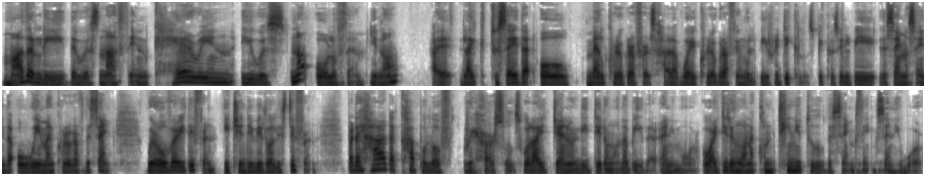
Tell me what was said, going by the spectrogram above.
motherly, there was nothing caring. It was not all of them, you know. I like to say that all male choreographers had a way choreographing will be ridiculous because it'll be the same as saying that all women choreograph the same. We're all very different. Each individual is different. But I had a couple of rehearsals where I genuinely didn't want to be there anymore, or I didn't want to continue to do the same things anymore,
